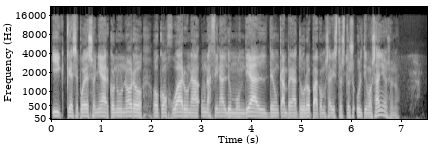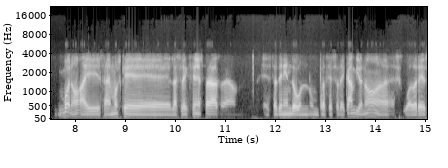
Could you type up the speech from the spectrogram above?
y que se puede soñar con un oro o con jugar una, una final de un mundial, de un campeonato de Europa, como se ha visto estos últimos años o no? Bueno, ahí sabemos que la selección está, eh, está teniendo un, proceso de cambio, ¿no? Jugadores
